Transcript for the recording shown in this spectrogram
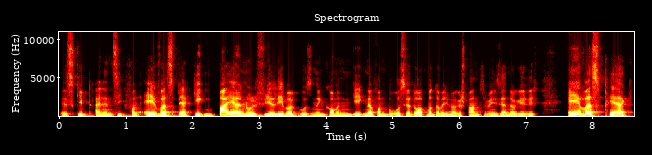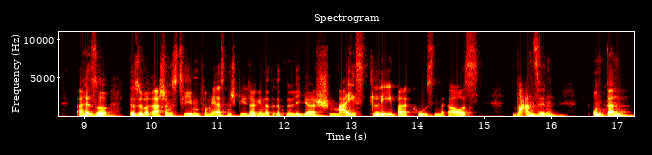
Es gibt einen Sieg von Elversberg gegen Bayern 04 Leverkusen, den kommenden Gegner von Borussia Dortmund. Da bin ich mal gespannt, da bin ich sehr neugierig. Elversberg, also das Überraschungsteam vom ersten Spieltag in der dritten Liga, schmeißt Leverkusen raus. Wahnsinn. Und dann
